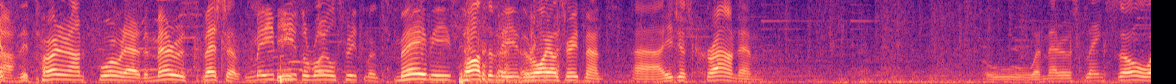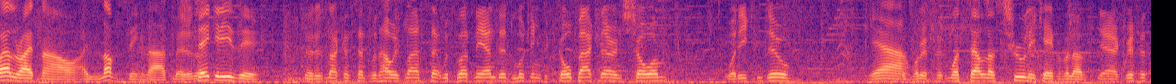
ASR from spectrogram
is yeah. the turnaround forward air, the Meru special. Maybe He's- the royal treatment. Maybe, possibly the royal treatment. Uh, he just crowned him. And Meru is playing so well right now. I love seeing that. Meru Just take it easy. That is not content with how his last set with Glutonny ended, looking to go back there and show him what he can do. Yeah, That's what's, Griffith. what Zelda's truly capable of. Yeah, Griffith.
